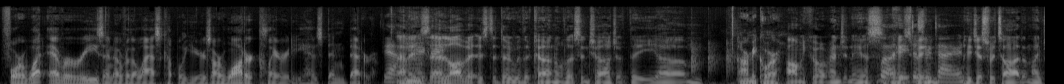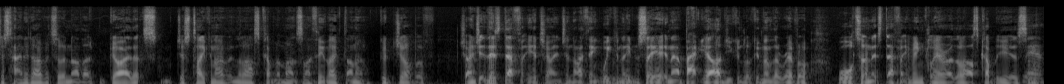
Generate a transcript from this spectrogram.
for whatever reason, over the last couple of years, our water clarity has been better. Yeah. and it's, a lot of it is to do with the colonel that's in charge of the um, Army Corps. Army Corps of Engineers. Well, he just retired. He just retired, and they've just handed over to another guy that's just taken over in the last couple of months. And I think they've done a good job of changing. There's definitely a change, and I think we can mm-hmm. even see it in our backyard. You can look into the river water, and it's definitely been clearer over the last couple of years than,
